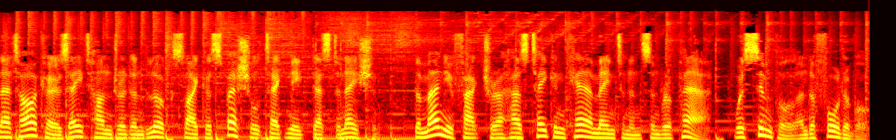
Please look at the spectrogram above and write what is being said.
Let Arcos 800 and looks like a special technique destination. The manufacturer has taken care maintenance and repair, were simple and affordable.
